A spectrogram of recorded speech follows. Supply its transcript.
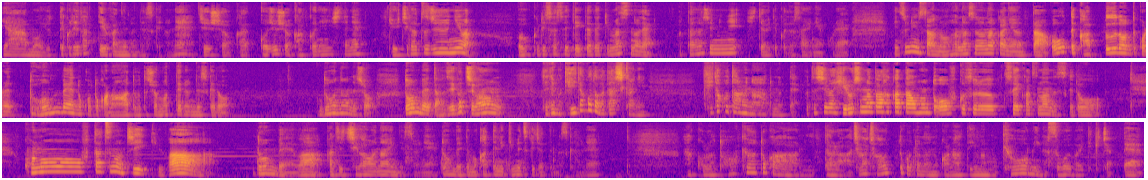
いやーもう言ってくれたっていう感じなんですけどね。住所かご住所を確認してね。11月中にはお送りさせていただきますのでお楽しみにしておいてくださいねこれ。みずりんさんのお話の中にあった大手カップうどんってこれどん兵衛のことかなって私は思ってるんですけどどうなんでしょう。どん兵衛って味が違うんってでも聞いたことが確かに聞いたことあるなと思って。私は広島と博多を本当往復する生活なんですけどこの2つの地域はどん兵衛は味違わないんですよね。どん兵衛ってもう勝手に決めつけちゃってますけどね。あこれ東京とかに行ったら味が違うってことなのかなって今も興味がすごい湧いてきちゃって。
